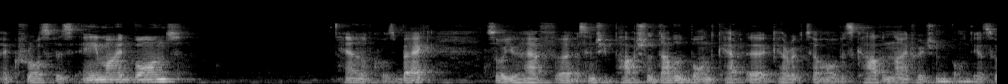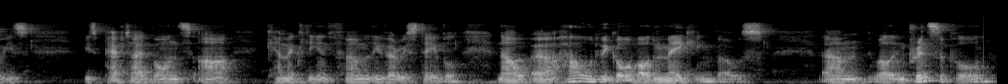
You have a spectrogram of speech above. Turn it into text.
across this amide bond and of course back. So you have uh, essentially partial double bond ca uh, character of this carbon nitrogen bond. Yeah, so these these peptide bonds are chemically and thermally very stable. Now, uh, how would we go about making those? Um, well, in principle,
